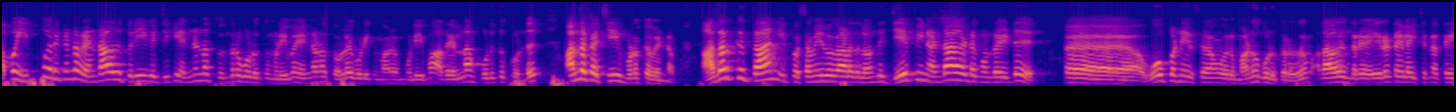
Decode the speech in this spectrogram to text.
அப்ப இப்ப இருக்கின்ற ரெண்டாவது பெரிய கட்சிக்கு என்னென்ன தொந்தரவு கொடுக்க முடியுமோ என்னென்ன தொல்லை கொடுக்க முடியுமோ அதையெல்லாம் கொடுத்து கொண்டு அந்த கட்சியை முடக்க வேண்டும். அதற்குத்தான் இப்ப சமீப காலத்துல வந்து ஜே பி நட்டா கிட்ட கொண்டு போயிட்டு ஓ பன்னீர்செல்வம் ஒரு மனு கொடுக்கறதும் அதாவது இந்த இரட்டை இலை சின்னத்தை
